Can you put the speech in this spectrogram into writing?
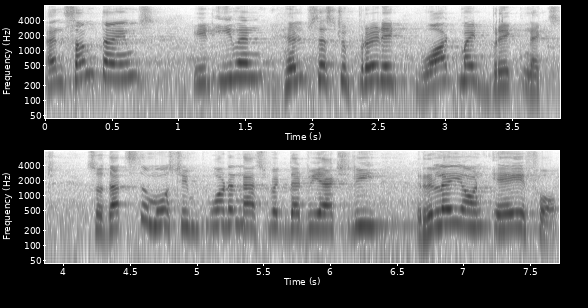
And sometimes it even helps us to predict what might break next. So that's the most important aspect that we actually rely on AI for.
